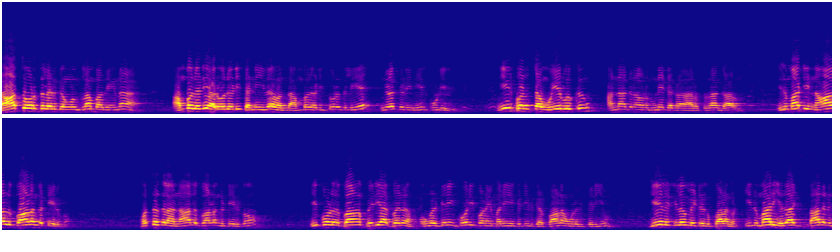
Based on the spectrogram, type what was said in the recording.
நாத்தோரத்தில் இருக்கவங்களுக்குலாம் பாத்தீங்கன்னா ஐம்பது அடி அறுபது அடி தண்ணியில வந்து ஐம்பது அடி தூரத்திலேயே நிலத்தடி நீர் கூடிருச்சு நீர்பட்டம் உயர்வுக்கும் அண்ணா திராவிட முன்னேற்ற கழக அரசு தான் காரணம். இது மாதிரி நாலு பாலம் கட்டி இருக்கும் மொத்தத்தில் நாலு பாலம் கட்டி இருக்கும் இப்பொழுது பாலம் பெரியார் பாலம் உங்களுக்கு தெரியும் கோரிப்பானை மறியை கட்டியிருக்கிற பாலம் உங்களுக்கு தெரியும். ஏழு கிலோமீட்டருக்கு பாலம் கட்டும் இது மாதிரி ஏதாச்சும் சாதனை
